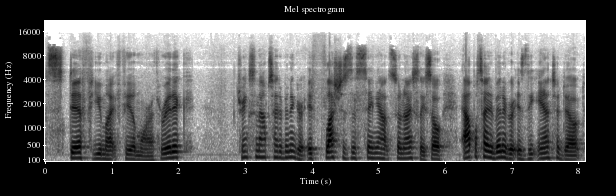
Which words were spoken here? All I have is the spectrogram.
stiff, you might feel more arthritic. Drink some apple cider vinegar. It flushes this thing out so nicely. So, apple cider vinegar is the antidote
